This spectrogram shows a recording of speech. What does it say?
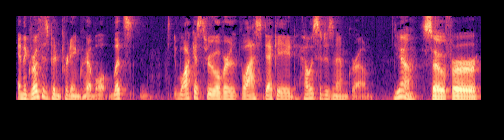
and the growth has been pretty incredible. Let's walk us through over the last decade. How has citizenM grown? Yeah. So for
